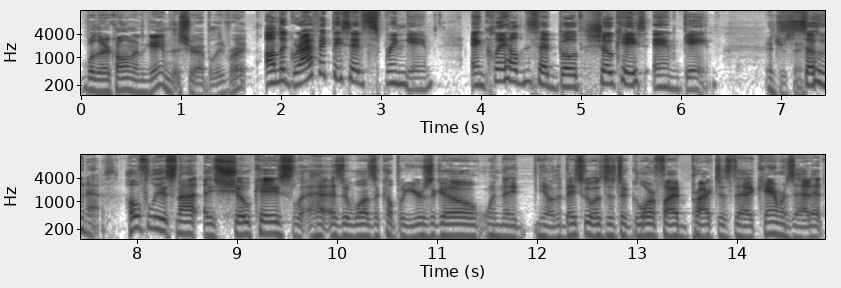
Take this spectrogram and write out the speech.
Well, they're calling it a game this year, I believe, right? On the graphic, they said spring game, and Clay Helton said both showcase and game. Interesting. So who knows? Hopefully, it's not a showcase as it was a couple years ago when they, you know, basically it was just a glorified practice that had cameras at it,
